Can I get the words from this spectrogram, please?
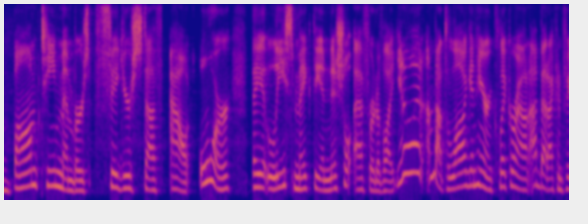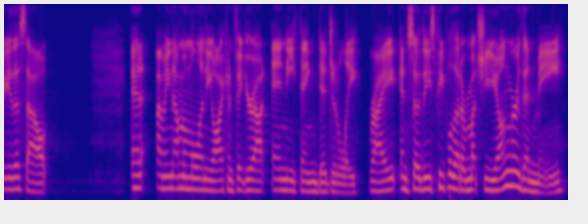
bomb team members figure stuff out, or they at least make the initial effort of, like, you know what, I'm about to log in here and click around. I bet I can figure this out. And I mean, I'm a millennial. I can figure out anything digitally, right? And so these people that are much younger than me,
